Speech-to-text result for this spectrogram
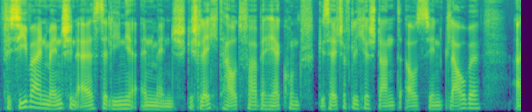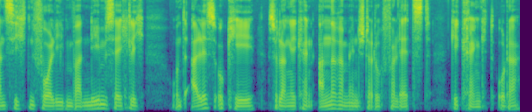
Für sie war ein Mensch in erster Linie ein Mensch. Geschlecht, Hautfarbe, Herkunft, gesellschaftlicher Stand, Aussehen, Glaube, Ansichten, Vorlieben waren nebensächlich und alles okay, solange kein anderer Mensch dadurch verletzt, gekränkt oder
